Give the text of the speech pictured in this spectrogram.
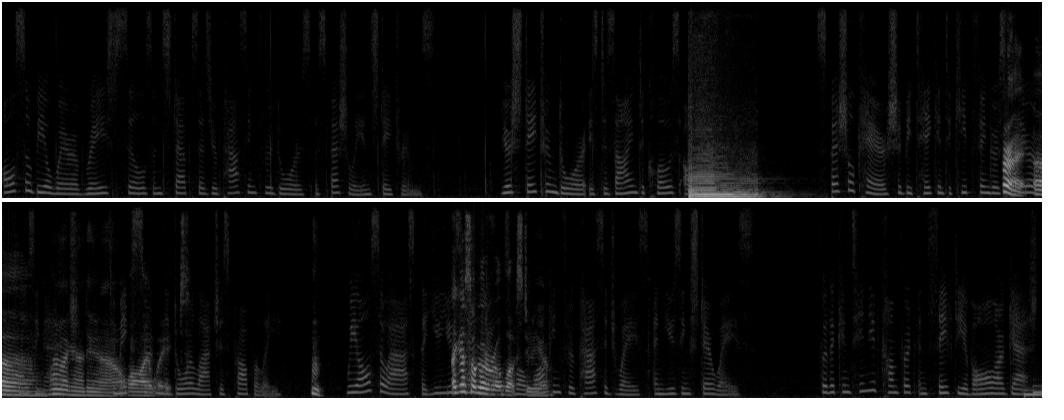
Also be aware of raised sills and steps as you're passing through doors, especially in staterooms. Your stateroom door is designed to close automatically. Special care should be taken to keep fingers Alright, clear of the uh, closing what am I edge gonna do to make while I certain wait? the door latches properly. Hmm. We also ask that you use I guess I'll go to Roblox while Studio. walking through passageways and using stairways. For the continued comfort and safety of all our guests,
